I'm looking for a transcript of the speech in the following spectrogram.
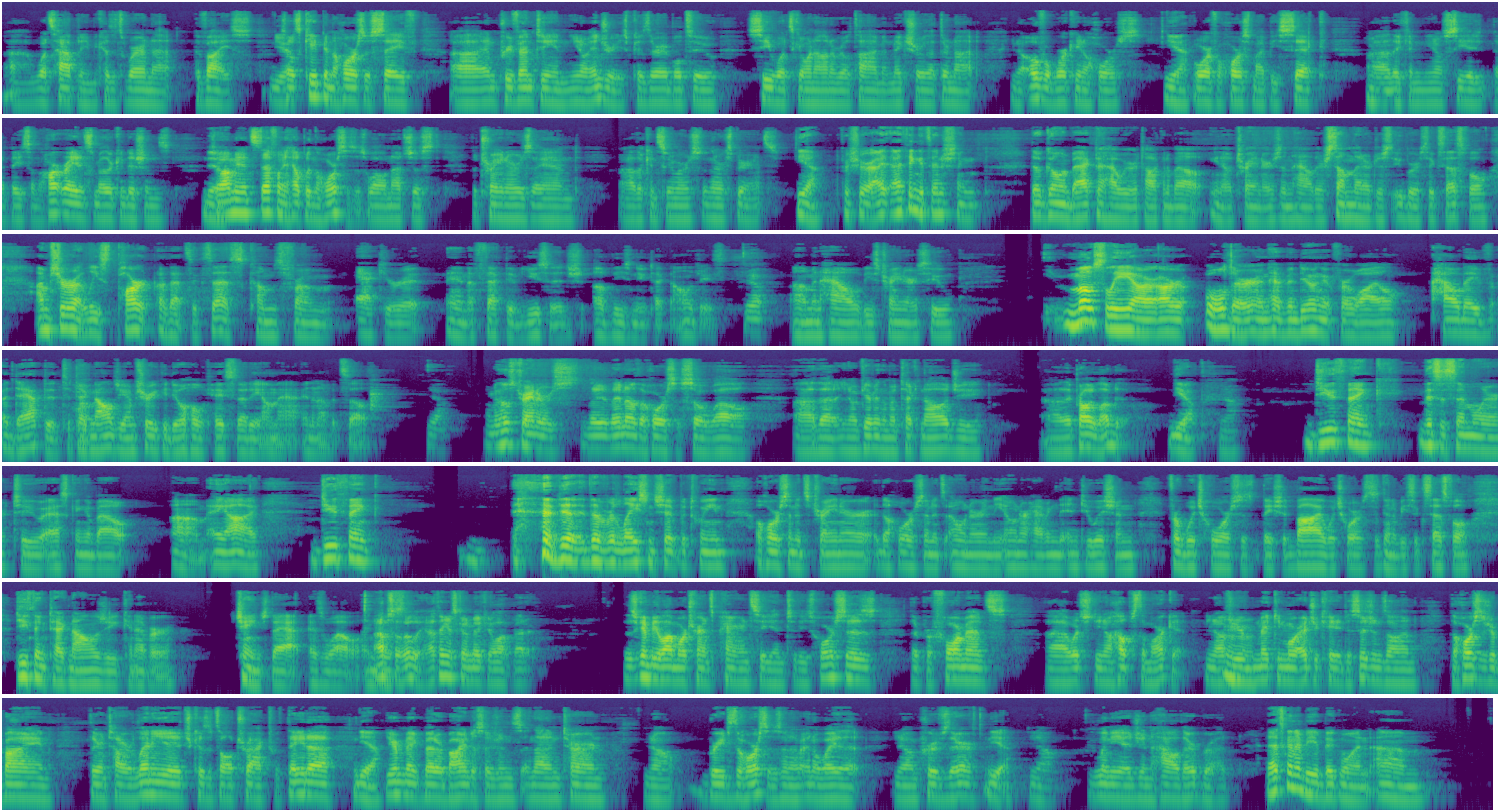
uh, what's happening because it's wearing that device. Yeah. So it's keeping the horses safe uh, and preventing you know injuries because they're able to see what's going on in real time and make sure that they're not you know overworking a horse Yeah. or if a horse might be sick, uh, Mhm. they can you know see it based on the heart rate and some other conditions. Yeah. So I mean, it's definitely helping the horses as well, not just the trainers and uh, the consumers and their experience. Yeah, for sure. I, I think it's interesting though going back to how we were talking about, you know, trainers and how there's some that are just uber successful. I'm sure at least part of that success comes from accurate and effective usage of these new technologies. Yeah. Um, and how these trainers who mostly are, are older and have been doing it for a while, how they've adapted to technology. I'm sure you could do a whole case study on that in and of itself. I mean, those trainers they they know the horses so well uh, that you know giving them a technology, uh, they probably loved it. Yeah. Yeah. Do you think this is similar to asking about um, AI? Do you think the the relationship between a horse and its trainer, the horse and its owner, and the owner having the intuition for which horses they should buy, which horse is going to be successful? Do you think technology can ever change that as well? And just- Absolutely, I think it's going to make it a lot better. There's going to be a lot more transparency into these horses, their performance, uh, which you know helps the market. You know, if you're Mhm. making more educated decisions on the horses you're buying, their entire lineage, because it's all tracked with data, yeah, you're gonna make better buying decisions, and that in turn, you know, breeds the horses in a, in a way that you know improves their yeah. you know lineage and how they're bred. That's going to be a big one. Um,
